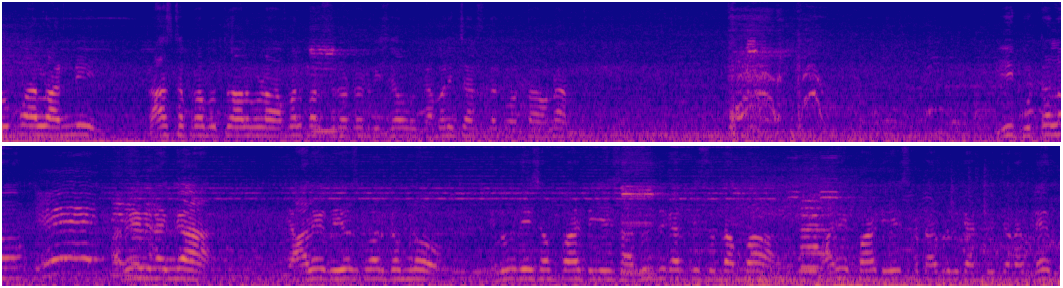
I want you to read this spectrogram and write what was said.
రూపాల్లో అన్ని రాష్ట్ర ప్రభుత్వాలు కూడా అమలుపరుస్తున్నటువంటి విషయం గమనించాల్సిన కోరుతా ఉన్నాను ఈ గుట్టలో అదేవిధంగా ఈ ఆలయ నియోజకవర్గంలో తెలుగుదేశం పార్టీ చేసిన అభివృద్ధి కనిపిస్తుంది తప్ప మరే పార్టీ చేసిన అభివృద్ధి కనిపించడం లేదు.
